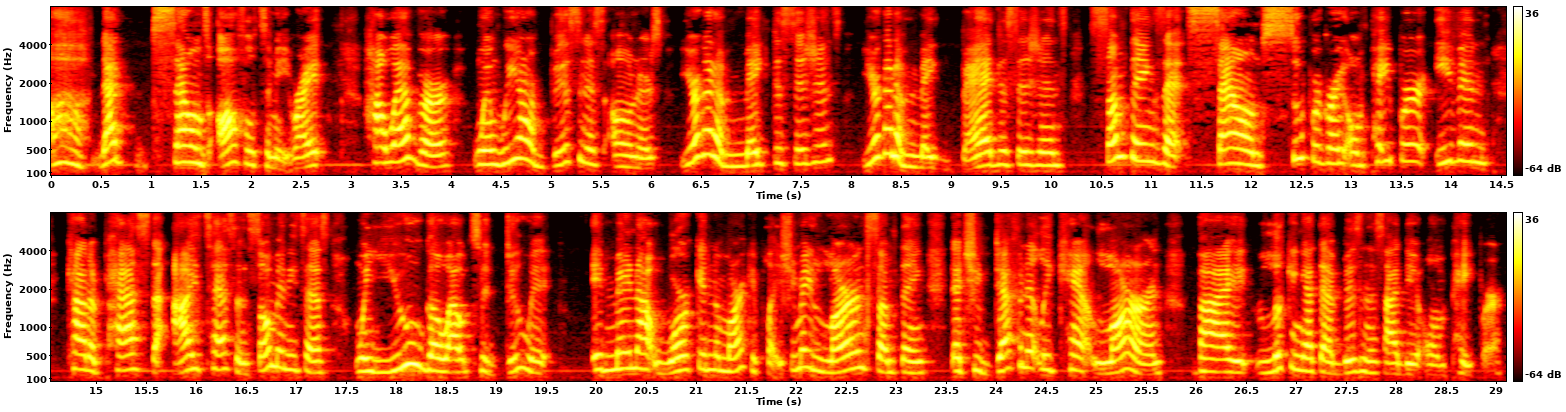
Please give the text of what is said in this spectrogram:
Oh, that sounds awful to me, right? However, when we are business owners, you're going to make decisions. You're going to make bad decisions. Some things that sound super great on paper, even kind of pass the eye test and so many tests, when you go out to do it, it may not work in the marketplace. You may learn something that you definitely can't learn by looking at that business idea on paper.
